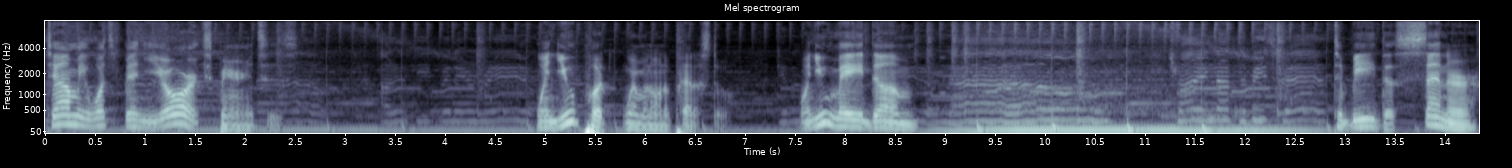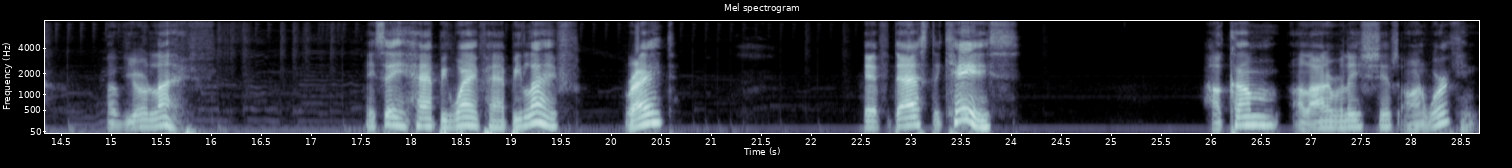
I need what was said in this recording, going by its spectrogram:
Tell me what's been your experiences when you put women on a pedestal. When you made them to be the center of your life. They say happy wife, happy life, right? If that's the case, how come a lot of relationships aren't working?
